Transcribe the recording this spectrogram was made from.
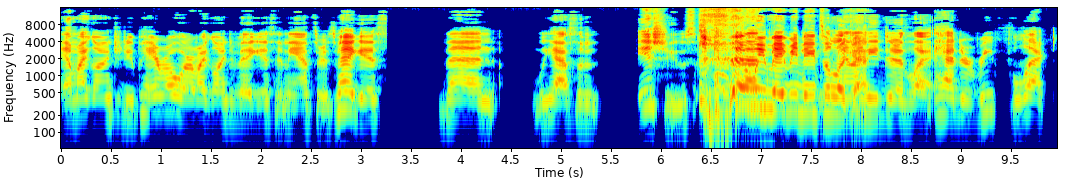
am I going to do payroll or am I going to Vegas? And the answer is Vegas, then we have some issues. That we maybe need to look at. I need to like had to reflect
